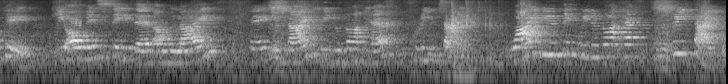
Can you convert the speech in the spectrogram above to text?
Okay, we always say that our life, okay, in life we do not have free time. Why do you think we do not have free time?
